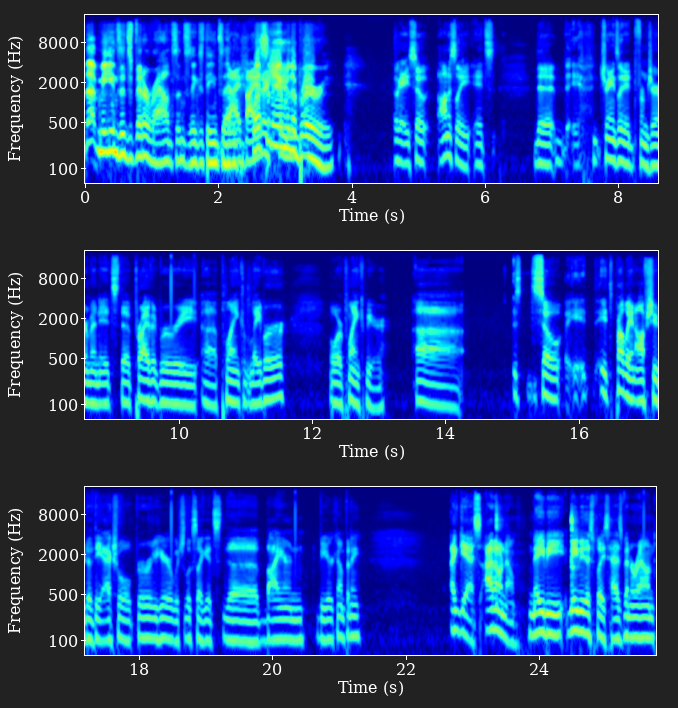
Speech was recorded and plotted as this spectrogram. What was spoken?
That means it's been around since 1670. Die What's the name of the brewery? okay. So honestly, it's the translated from German. It's the private brewery uh, Plank Laaber or Plank Beer. Uh, so it, it's probably an offshoot of the actual brewery here, which looks like it's the Bayern Beer Company. I guess I don't know. Maybe maybe this place has been around.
